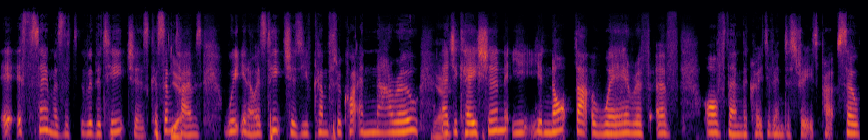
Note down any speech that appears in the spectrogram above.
it's the same as the, with the teachers because sometimes yeah. we, you know, as teachers, you've come through quite a narrow yes. education. You, are not that aware of of of them, the creative industries, perhaps. So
